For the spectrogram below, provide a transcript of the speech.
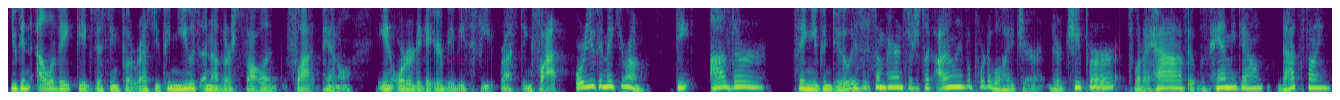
you can elevate the existing footrest. You can use another solid flat panel in order to get your baby's feet resting flat, or you can make your own. The other thing you can do is some parents are just like, I only have a portable high chair. They're cheaper. It's what I have. It was hand me down. That's fine.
